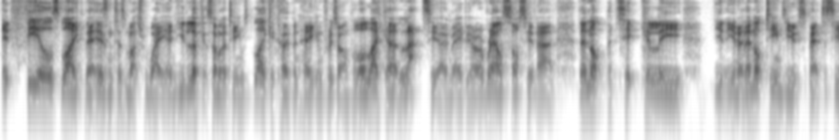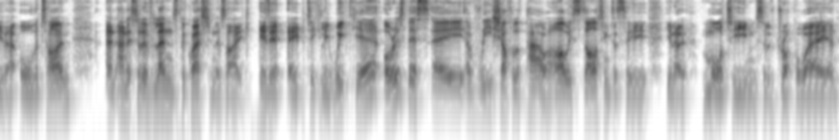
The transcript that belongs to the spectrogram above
it feels like there isn't as much weight. And you look at some of the teams, like a Copenhagen, for example, or like a Lazio, maybe, or a Real Sociedad, they're not particularly you, you know they're not teams you expect to see that all the time. And and it sort of lends the question as like is it a particularly weak year or is this a, a reshuffle of power? Are we starting to see you know more teams sort of drop away and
